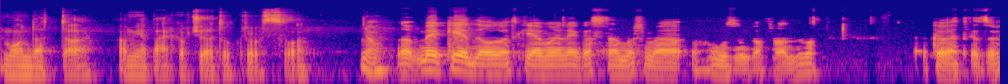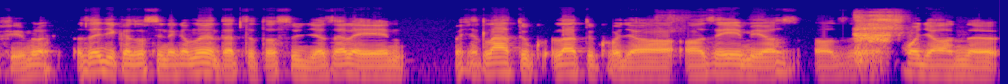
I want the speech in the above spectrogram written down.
mondattal, ami a párkapcsolatokról szól. Jó. Na, még két dolgot kiemelnék, aztán most már húzunk a francba a következő filmre. Az egyik az az, hogy nekem nagyon tetszett az, hogy az elején, vagy hát láttuk, láttuk hogy a, az Amy az, az hogyan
